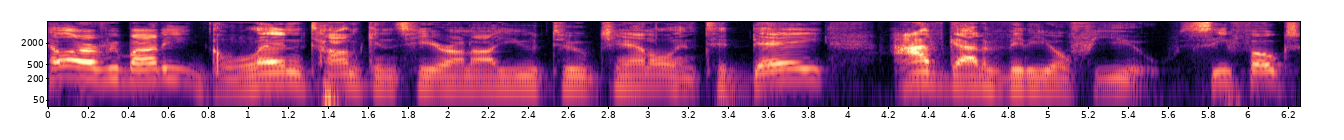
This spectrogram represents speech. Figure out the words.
Hello, everybody. Glenn Tompkins here on our YouTube channel, and today I've got a video for you. See, folks,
